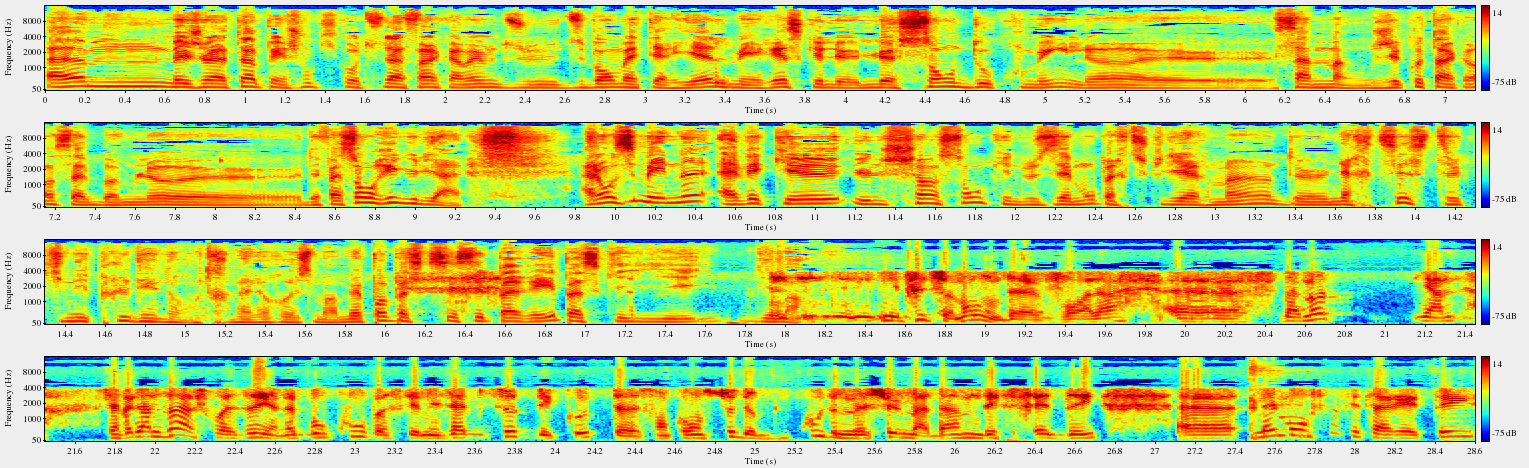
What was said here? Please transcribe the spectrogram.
Euh, mais Jonathan Pinchot qui continue à faire quand même du, du bon matériel, mais reste que le, le son d'Okoumé, là, euh, ça me manque. J'écoute encore cet album-là euh, de façon régulière. Allons-y maintenant avec euh, une chanson que nous aimons particulièrement d'un artiste qui n'est plus des nôtres, malheureusement. Mais pas parce qu'il s'est séparé, parce qu'il est, est mort. Il n'est plus de ce monde, voilà. Euh, ben moi, j'avais de la misère à choisir. Il y en a beaucoup parce que mes habitudes d'écoute euh, sont constituées de beaucoup de monsieur et madame décédés. Euh, mais mon choix s'est arrêté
